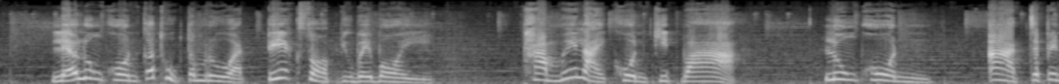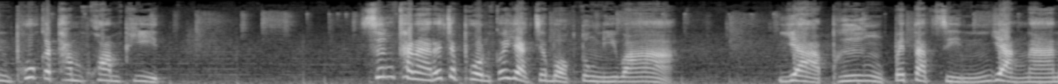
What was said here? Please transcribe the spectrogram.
ๆ แล้วลุงพลก็ถูกตำรวจเรียกสอบอยู่บ่อยๆทำให้หลายคนคิดว่า ลุงพลอาจจะเป็นผู้กระทำความผิด ซึ่งทนายรัชพลก็อยากจะบอกตรงนี้ว่า อย่าพึ่งไปตัดสินอย่างนั้น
